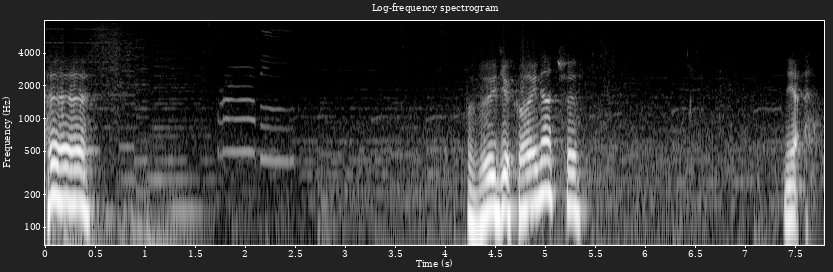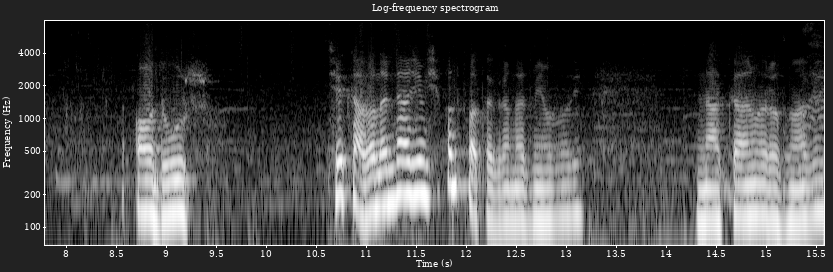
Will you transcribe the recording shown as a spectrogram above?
Hehe. Wyjdzie kolejna, czy... Nie. Odłóż. Ciekawe, ale na razie mi się podoba ta gra, nawet mimo woli. Nakarm, rozmawiaj.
